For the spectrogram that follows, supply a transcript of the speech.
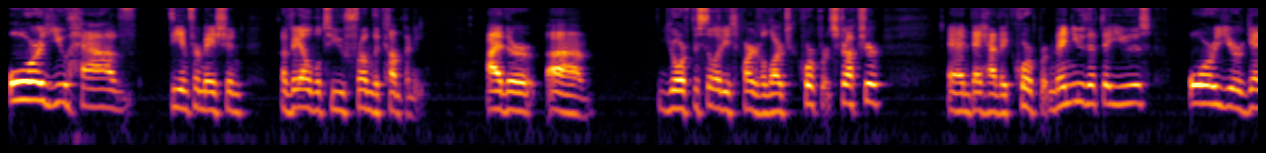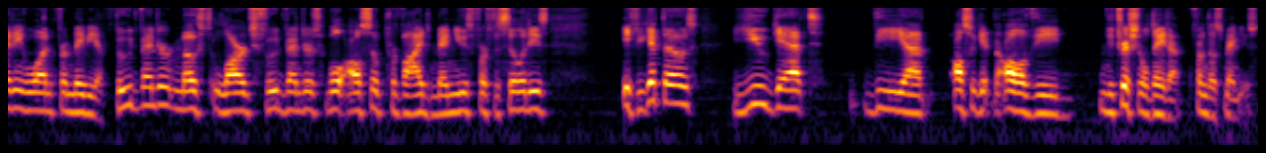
or you have the information available to you from the company. Either uh, your facility is part of a larger corporate structure and they have a corporate menu that they use, or you're getting one from maybe a food vendor. Most large food vendors will also provide menus for facilities if you get those, you get the uh, also get all of the nutritional data from those menus.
